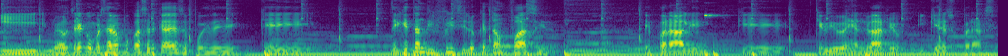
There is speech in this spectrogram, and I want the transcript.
y me gustaría conversar un poco acerca de eso, pues de que de qué tan difícil o qué tan fácil es para alguien que, que vive en el barrio y quiere superarse.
